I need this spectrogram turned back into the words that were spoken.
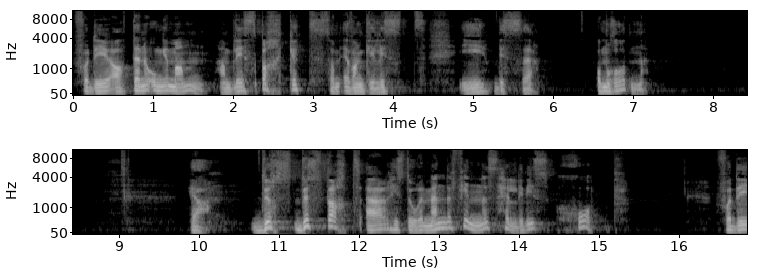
fordi at denne unge mannen han blir sparket som evangelist i disse områdene. Ja, dystert er historien, men det finnes heldigvis håp. Fordi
